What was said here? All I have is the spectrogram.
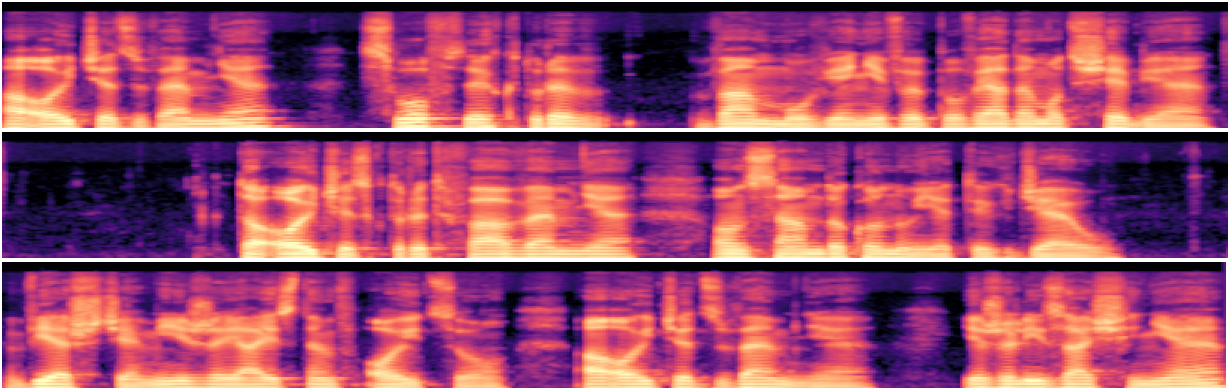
a Ojciec we mnie? Słów tych, które wam mówię, nie wypowiadam od siebie To Ojciec, który trwa we mnie, On sam dokonuje tych dzieł. Wierzcie mi, że ja jestem w Ojcu, a Ojciec we mnie. Jeżeli zaś nie,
